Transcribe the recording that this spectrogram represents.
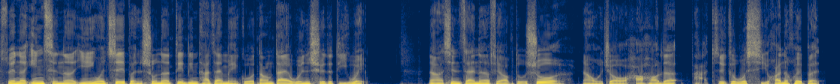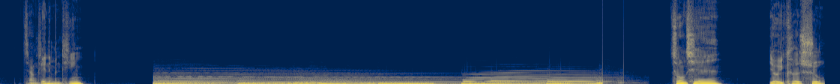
所以呢，因此呢，也因为这一本书呢，奠定他在美国当代文学的地位。那现在呢，废话不多说，那我就好好的把这个我喜欢的绘本讲给你们听。从前有一棵树，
